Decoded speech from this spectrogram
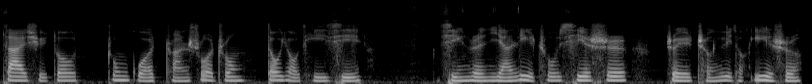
在许多中国传说中都有提及。情人眼里出西施这一成语的意思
